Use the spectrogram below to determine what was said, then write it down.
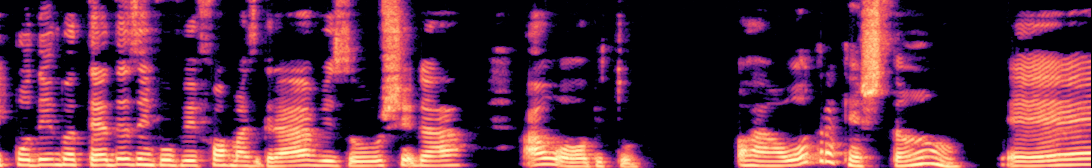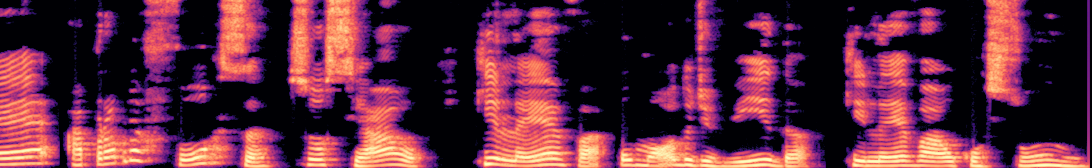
e podendo até desenvolver formas graves ou chegar ao óbito. A outra questão é a própria força social que leva o modo de vida, que leva ao consumo,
